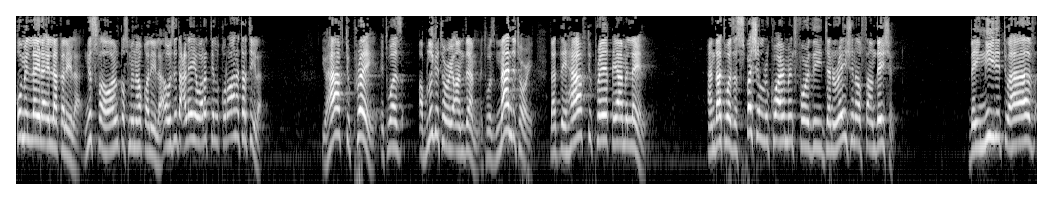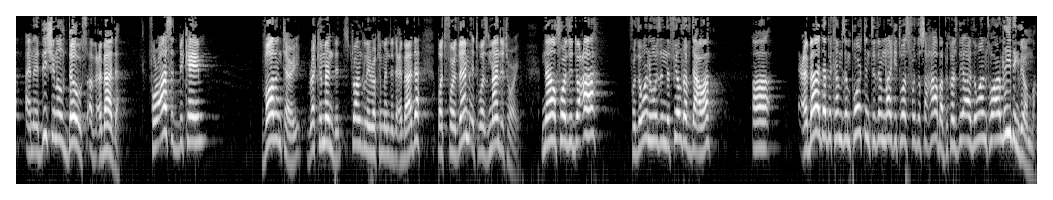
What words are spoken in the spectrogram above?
قم الليل إلا قليلا نصفه وأنقص منه قليلا أو زد عليه ورتل القرآن ترتيلا You have to pray. It was obligatory on them. It was mandatory that they have to pray Qiyam al-Layl. And that was a special requirement for the generation of foundation. They needed to have an additional dose of ibadah. For us it became voluntary, recommended, strongly recommended ibadah, but for them it was mandatory. Now for the dua, for the one who is in the field of da'wah, uh, ibadah becomes important to them like it was for the Sahaba because they are the ones who are leading the Ummah.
